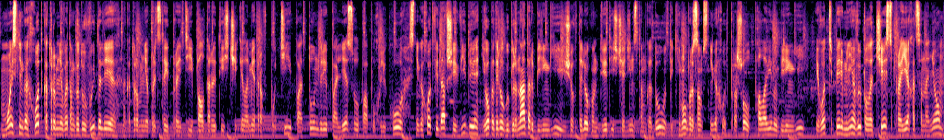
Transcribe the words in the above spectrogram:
Мой снегоход, который мне в этом году выдали, на котором мне предстоит пройти полторы тысячи километров пути по тундре, по лесу, по пухляку. Снегоход, видавший виды, его подарил губернатор Беринги еще в далеком 2011 году. Таким образом, снегоход прошел половину Беринги. И вот теперь мне выпала честь проехаться на нем.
